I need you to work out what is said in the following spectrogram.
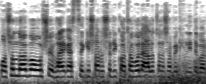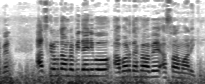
পছন্দ হবে অবশ্যই ভাইয়ের কাছ থেকে সরাসরি কথা বলে আলোচনা সাপেক্ষে নিতে পারবেন। আজকের মতো আমরা বিদায় নিব, আবার দেখা হবে। আসসালামু আলাইকুম।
